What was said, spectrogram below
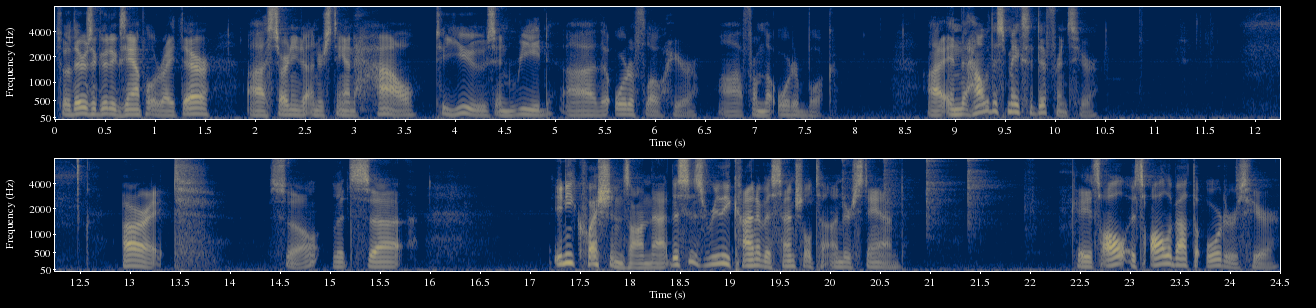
So there's a good example right there uh, starting to understand how to use and read uh, the order flow here uh, from the order book. And how this makes a difference here. All right. So let's any questions on that? This is really kind of essential to understand. Okay it's all it's all about the orders here.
